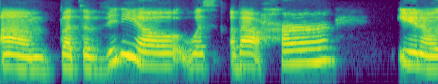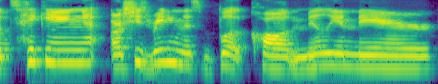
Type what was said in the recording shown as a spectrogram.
Um, but the video was about her, you know, taking or she's reading this book called Millionaire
